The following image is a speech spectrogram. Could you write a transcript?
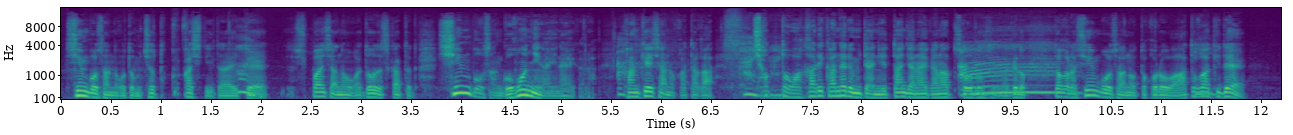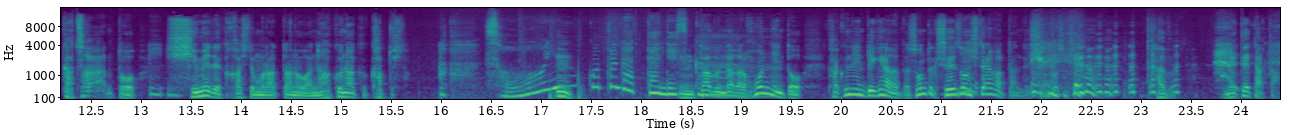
辛坊さんのこともちょっと書かせていただいて、出版社の方がどうですかって辛坊さんご本人がいないから関係者の方がはいちょっと分かりかねるみたいに言ったんじゃないかなって想像するんだけど、だから辛坊さんのところは後書きでガツンと締めで書かせてもらったのは泣く泣くカットした。あそういうことだったんですうんか、多分だから本人と確認できなかった。その時生存してなかったんですよ、多分寝てたか。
